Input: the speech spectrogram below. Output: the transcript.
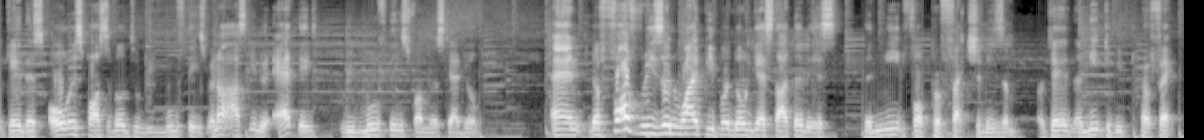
Okay, there's always possible to remove things. We're not asking you to add things, remove things from your schedule. And the fourth reason why people don't get started is the need for perfectionism. Okay, the need to be perfect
